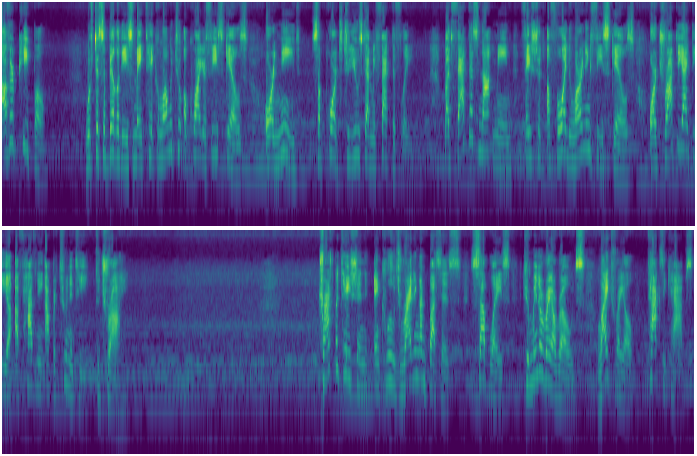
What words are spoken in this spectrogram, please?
Other people with disabilities may take longer to acquire these skills or need support to use them effectively. But that does not mean they should avoid learning these skills or drop the idea of having the opportunity to try. Transportation includes riding on buses, subways, commuter railroads, light rail, taxicabs,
